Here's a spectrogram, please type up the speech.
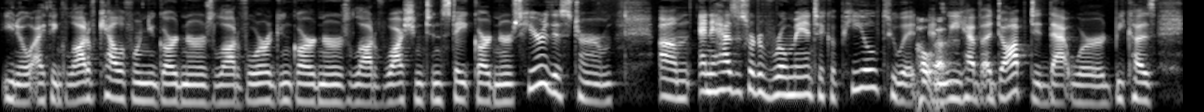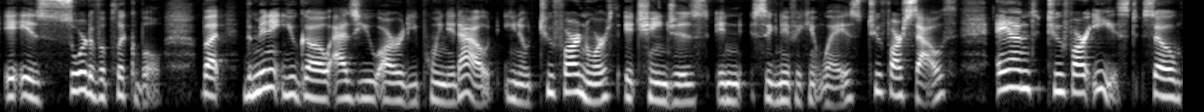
you know, I think a lot of California gardeners, a lot of Oregon gardeners, a lot of Washington state gardeners hear this term, um, and it has a sort of romantic appeal to it. Oh, and we have adopted that word because it is sort of applicable. But the minute you go, as you already pointed out, you know, too far north, it changes in significant ways, too far south, and too far east. So,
